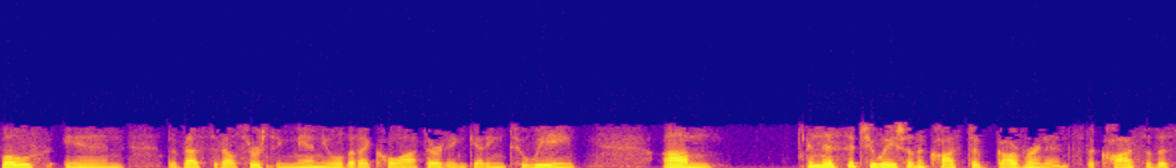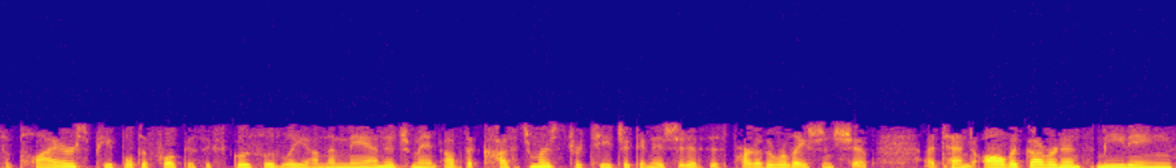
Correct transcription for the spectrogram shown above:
both in the Vested Outsourcing Manual that I co-authored and Getting to We. Um, in this situation, the cost of governance, the cost of the supplier's people to focus exclusively on the management of the customer's strategic initiatives as part of the relationship, attend all the governance meetings,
